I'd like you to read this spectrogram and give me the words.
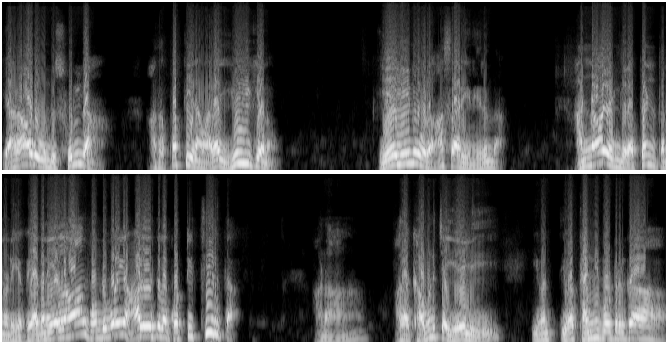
யாராவது ஒன்று சொல்ல அதை பத்தி நாம் அதை யூகிக்கணும். ஏலின்னு ஒரு ஆசாரியன் இருந்தான். அண்ணா என்கிற பெண் தன்னுடைய வேதனையெல்லாம் கொண்டு போய் ஆலயத்துல கொட்டி தீர்த்தா. ஆனா அதை கவனிச்ச ஏலி இவன் இவ தண்ணி போட்டிருக்கா.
